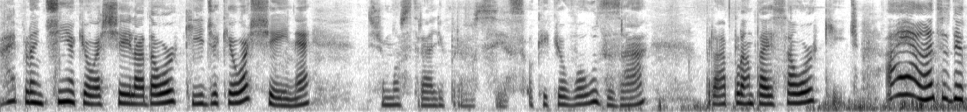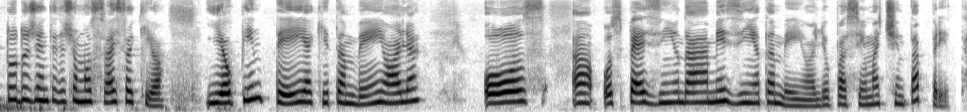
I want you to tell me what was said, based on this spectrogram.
ai, plantinha que eu achei lá da orquídea que eu achei, né? Deixa eu mostrar ali para vocês o que que eu vou usar para plantar essa orquídea. Ah, é, antes de tudo, gente, deixa eu mostrar isso aqui, ó. E eu pintei aqui também, olha, os, ah, os pezinhos da mesinha também, olha. Eu passei uma tinta preta.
